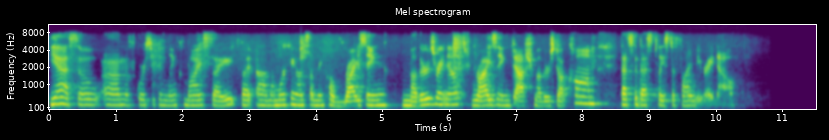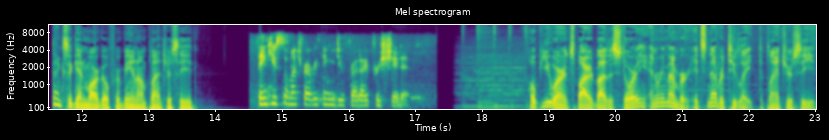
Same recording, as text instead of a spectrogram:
Yeah, so um, of course you can link my site, but um, I'm working on something called Rising Mothers right now. It's rising-mothers.com. That's the best place to find me right now. Thanks again, Margaux, for being on Plant Your Seed. Thank you so much for everything you do, Fred. I appreciate it. Hope you are inspired by this story, and remember, it's never too late to plant your seed.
